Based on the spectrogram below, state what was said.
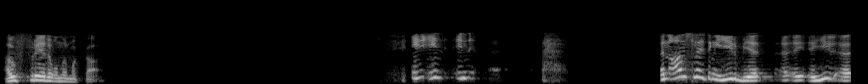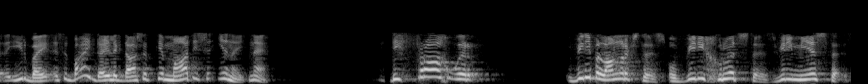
Hou vrede onder mekaar. En en en in aansluiting hierby eh, eh, hier eh, hierby is dit baie duidelik daar's 'n tematiese eenheid, né? Nee. Die vraag oor wie die belangrikste is of wie die grootste is, wie die meeste is,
